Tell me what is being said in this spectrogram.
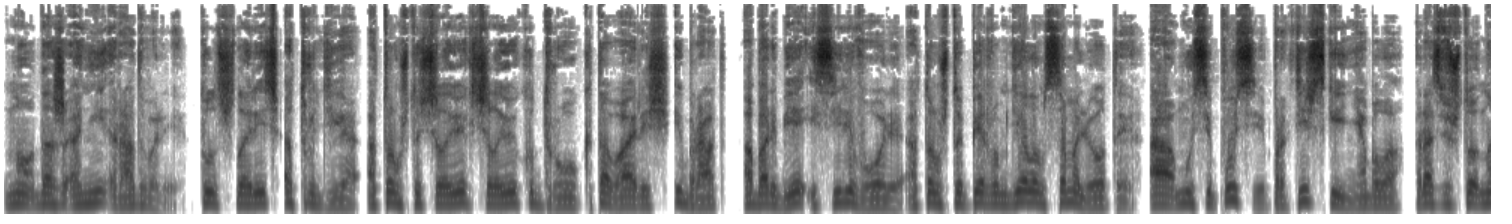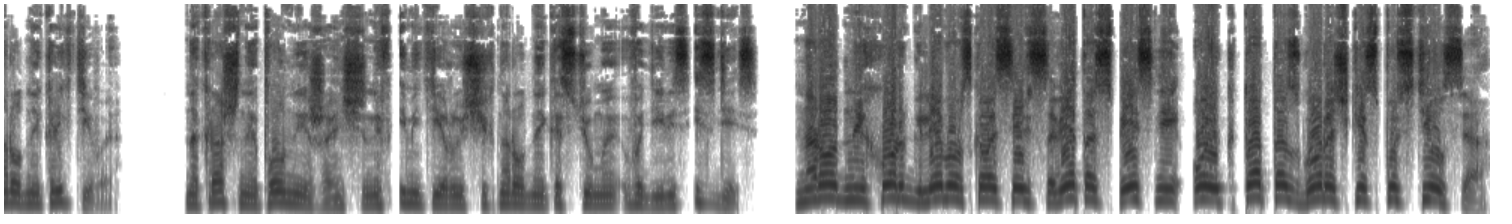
но даже они радовали. Тут шла речь о труде, о том, что человек человеку друг, товарищ и брат, о борьбе и силе воли, о том, что первым делом самолеты, а муси-пуси практически и не было, разве что народные коллективы. Накрашенные полные женщины в имитирующих народные костюмы водились и здесь. Народный хор Глебовского сельсовета с песней «Ой, кто-то с горочки спустился!»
